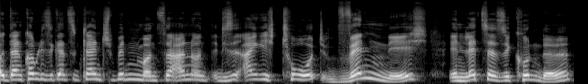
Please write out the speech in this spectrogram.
und dann kommen diese ganzen kleinen Spinnenmonster an und die sind eigentlich tot, wenn nicht in letzter Sekunde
